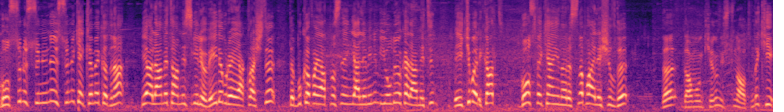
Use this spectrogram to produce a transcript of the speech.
Ghost'un üstünlüğüne üstünlük eklemek adına bir alamet hamlesi geliyor. Vey de buraya yaklaştı. Tabi bu kafaya atmasını engellemenin bir yolu yok alametin. Ve iki barikat Ghost ve Canyon arasında paylaşıldı. Da Damonkia'nın üstün altında ki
